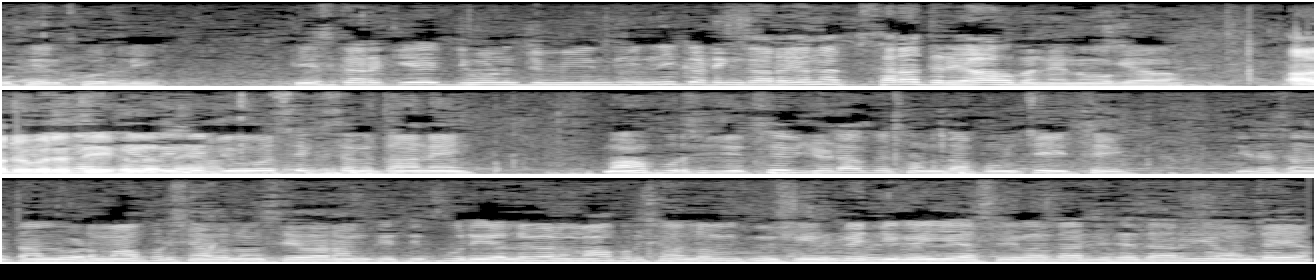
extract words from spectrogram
ਉਹ ਫਿਰ ਖੋਰ ਲਈ। ਤੇ ਇਸ ਕਰਕੇ ਹੁਣ ਜ਼ਮੀਨ ਦੀ ਇੰਨੀ ਕਟਿੰਗ ਕਰ ਰਹੇ ਨਾ ਸਾਰਾ ਦਰਿਆ ਉਹ ਬੰਨੇ ਨੂੰ ਹੋ ਗਿਆ ਵਾ। ਆਜੋ ਵੀਰੇ ਦੇਖ ਲੈਂਦੇ ਜੋ ਸਿੱਖ ਸੰਗਤਾਂ ਨੇ ਮਹਾਂਪੁਰਸ਼ ਜਿੱਥੇ ਵੀ ਜਿਹੜਾ ਕੋਈ ਸੁਣਦਾ ਪਹੁੰਚੇ ਇੱਥੇ। ਜਿੱਥੇ ਸੰਗਤਾਂ ਲੋੜ ਮਹਾਂਪੁਰਸ਼ਾਂ ਵੱਲੋਂ ਸੇਵਾ ਆਰੰਭ ਕੀਤੀ। ਪੂਰੀ ਵਾਲੇ ਵਾਲੇ ਮਹਾਂਪੁਰਸ਼ਾਂ ਵੱਲੋਂ ਵੀ ਮਸ਼ੀਨ ਭੇਜੀ ਗਈ ਹੈ ਸੇਵਾਦਾਰ ਜਥੇਦਾਰ ਵੀ ਆਉਂਦੇ ਆ।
